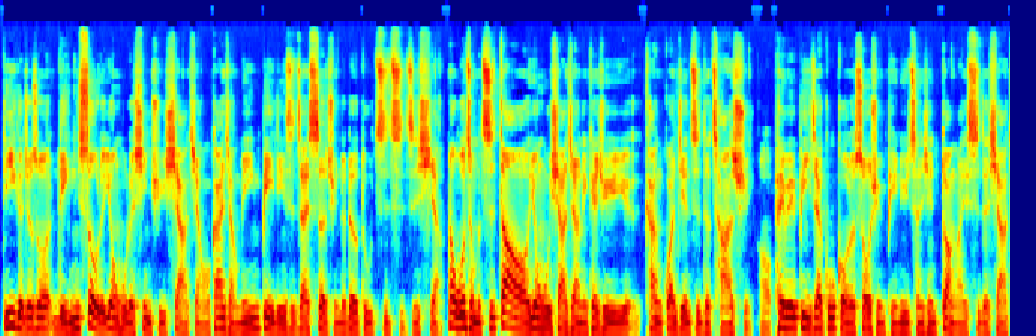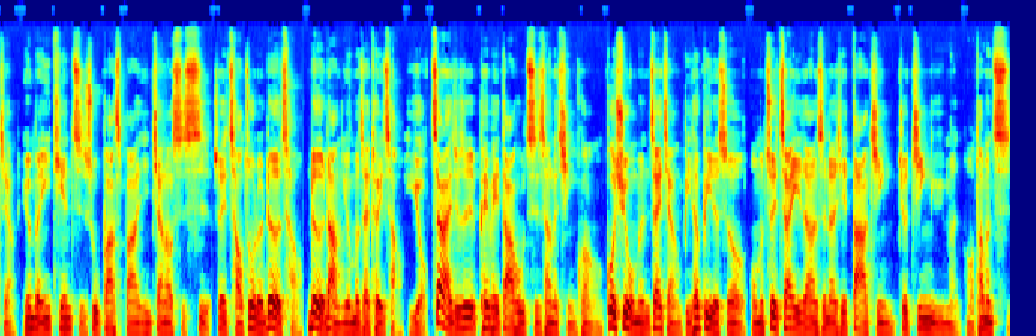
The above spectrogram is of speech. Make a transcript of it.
第一个就是说零售的用户的兴趣下降。我刚才讲民营币一定是在社群的热度支持之下。那我怎么知道用户下降？你可以去看关键字的查询哦。佩佩币在 Google 的搜寻频率呈现断崖式的下降，原本一天指数八十八已经降到十四，所以炒作的热潮热浪有没有在退潮？有。再来就是佩佩大户持仓的情况。过去我们在讲比特币的。的时候，我们最在意当然是那些大金，就金鱼们哦，他们持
